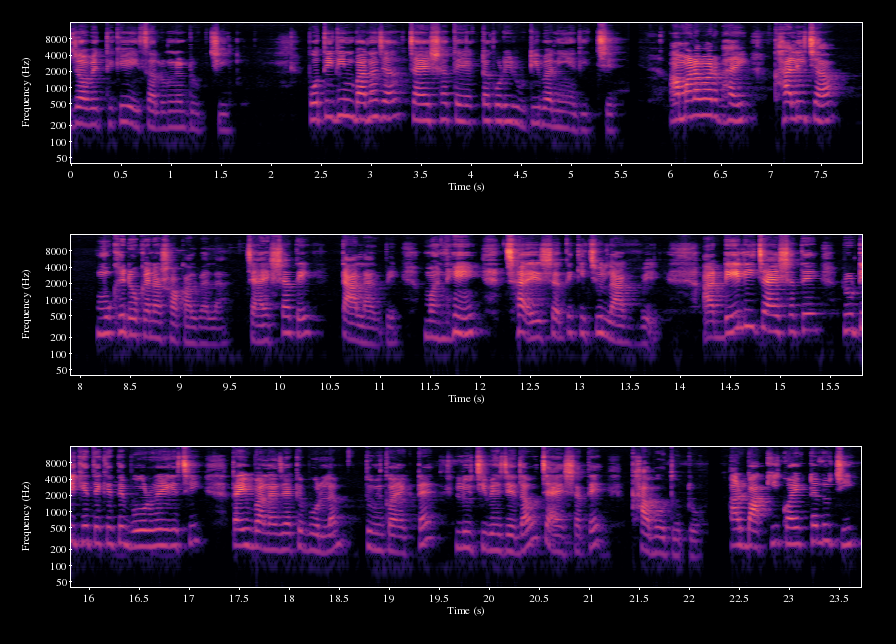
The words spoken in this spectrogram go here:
জবের থেকে এই সালুনে ঢুকছি। প্রতিদিন বানাজা চায়ের সাথে একটা করে রুটি বানিয়ে দিচ্ছে। আমার আবার ভাই খালি চা মুখে ঢোকে না সকালবেলা। চায়ের সাথে টা লাগবে। মানে চায়ের সাথে কিছু লাগবে। আর ডেইলি চায়ের সাথে রুটি খেতে খেতে বোর হয়ে গেছি। তাই বানাজাকে বললাম, তুমি কয়েকটা লুচি ভেজে দাও, চায়ের সাথে খাব দুটো। আর বাকি কয়েকটা লুচি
